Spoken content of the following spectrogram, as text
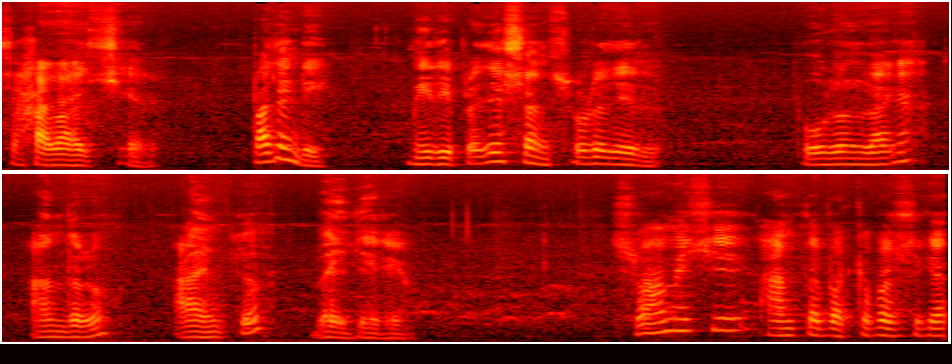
సలహా ఇచ్చారు పదండి మీరు ఈ ప్రదేశాన్ని చూడలేదు పూర్వంలాగా అందరం ఆయనతో బయలుదేరాం స్వామీజీ అంత బక్కపరచగా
